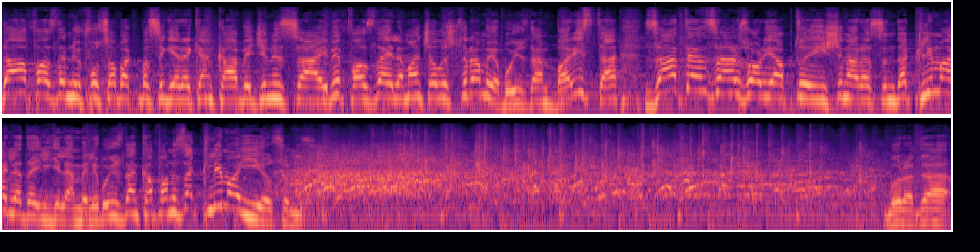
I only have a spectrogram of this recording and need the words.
daha fazla nüfusa bakması gereken kahvecinin sahibi fazla eleman çalıştıramıyor. Bu yüzden barista zaten zar zor yaptığı işin arasında klimayla da ilgilenmeli. Bu yüzden kafanıza klima yiyorsunuz. Burada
